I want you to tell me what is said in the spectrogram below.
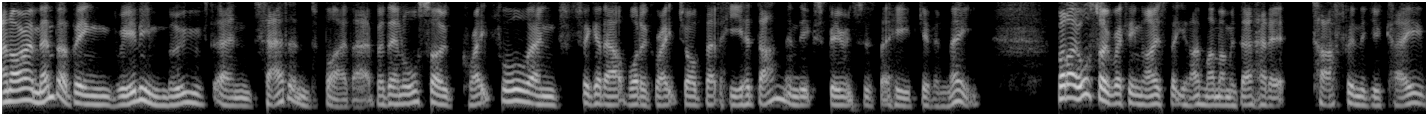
And I remember being really moved and saddened by that, but then also grateful and figured out what a great job that he had done in the experiences that he'd given me. But I also recognized that, you know, my mum and dad had it tough in the UK.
